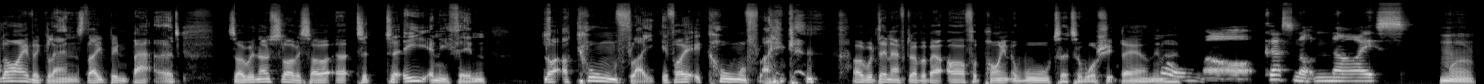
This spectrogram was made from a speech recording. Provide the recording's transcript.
saliva glands. They've been battered. So with no saliva, so uh, to to eat anything like a cornflake, if I ate a cornflake, I would then have to have about half a pint of water to wash it down. You know? Oh, Mark, that's not nice. No.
